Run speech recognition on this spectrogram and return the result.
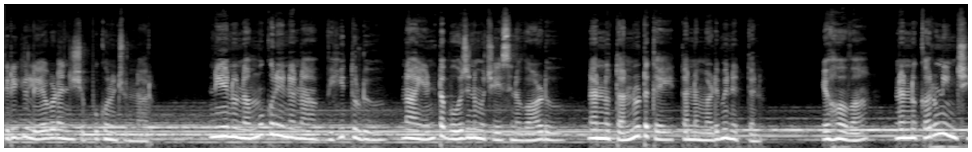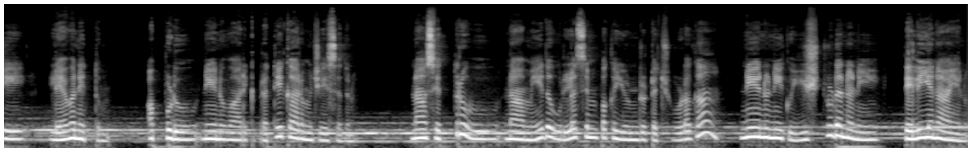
తిరిగి లేవడని చెప్పుకొనుచున్నారు. నేను నమ్ముకునిన నా విహితుడు నా ఎంట భోజనము చేసిన వాడు నన్ను తన్నుటకై తన మడిమినెత్తను. యహోవా నన్ను కరుణించి లేవనెత్తుము. అప్పుడు నేను వారికి ప్రతీకారము చేసెదను. నా శత్రువు నా మీద ఉల్లసింపకయుండుట చూడగా నేను నీకు ఇష్టుడనని తెలియనాయను.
